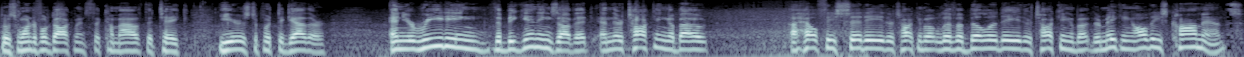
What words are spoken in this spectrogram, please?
those wonderful documents that come out that take years to put together. And you're reading the beginnings of it and they're talking about a healthy city, they're talking about livability, they're talking about, they're making all these comments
